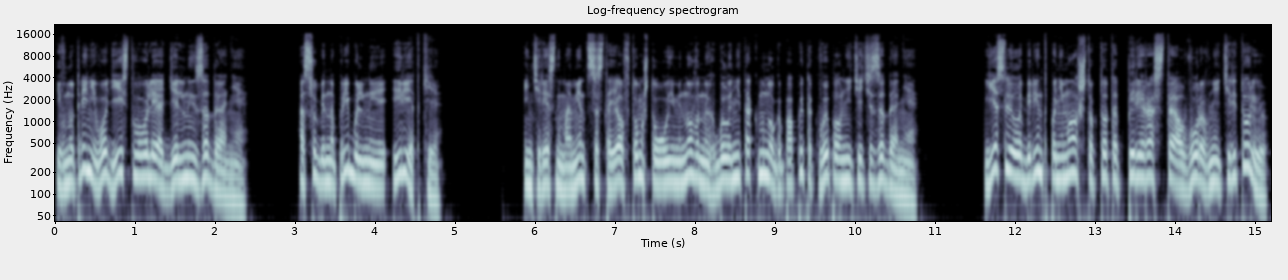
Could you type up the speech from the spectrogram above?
и внутри него действовали отдельные задания, особенно прибыльные и редкие. Интересный момент состоял в том, что у именованных было не так много попыток выполнить эти задания. Если лабиринт понимал, что кто-то перерастал в уровне территорию,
